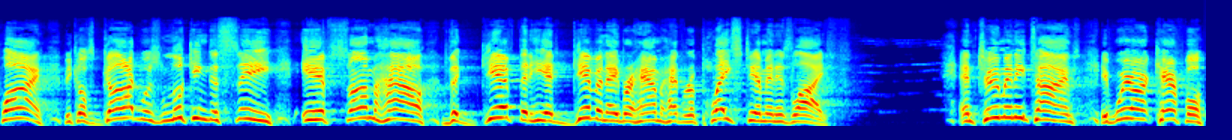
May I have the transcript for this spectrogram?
Why? Because God was looking to see if somehow the gift that he had given Abraham had replaced him in his life. And too many times, if we aren't careful,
